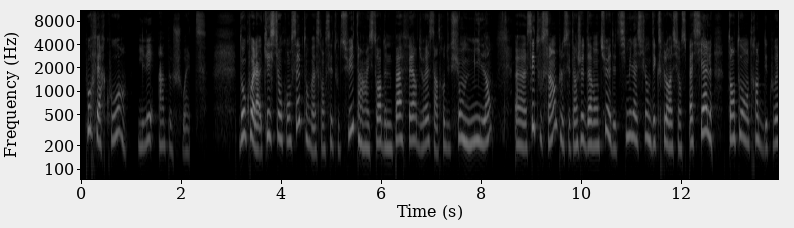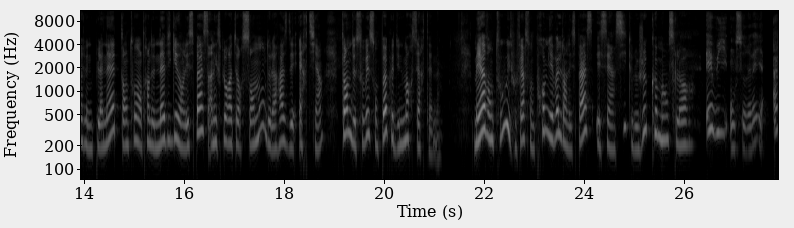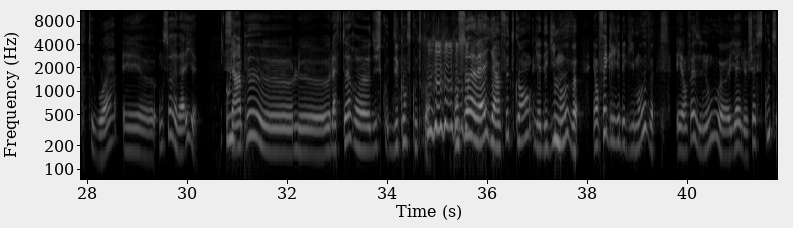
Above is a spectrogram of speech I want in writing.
Pour faire court, il est un peu chouette. Donc voilà, question concept, on va se lancer tout de suite, hein, histoire de ne pas faire durer cette introduction mille ans. Euh, c'est tout simple, c'est un jeu d'aventure et de simulation d'exploration spatiale, tantôt en train de découvrir une planète, tantôt en train de naviguer dans l'espace, un explorateur sans nom de la race des Hertiens tente de sauver son peuple d'une mort certaine. Mais avant tout, il faut faire son premier vol dans l'espace, et c'est ainsi que le jeu commence, Laure. Et oui, on se réveille à Artebois, et euh, on se réveille c'est un peu euh, le l'after euh, du, du camp scout. Quoi. on se réveille, il y a un feu de camp, il y a des guimauves, et on fait griller des guimauves. Et en face de nous, euh, il y a le chef scout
